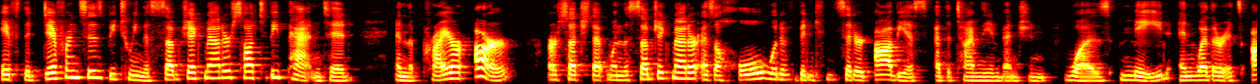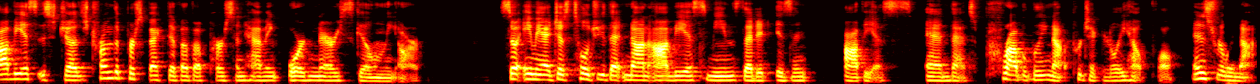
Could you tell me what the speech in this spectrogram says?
if the differences between the subject matter sought to be patented and the prior art are such that when the subject matter as a whole would have been considered obvious at the time the invention was made, and whether it's obvious is judged from the perspective of a person having ordinary skill in the art. So, Amy, I just told you that non obvious means that it isn't obvious, and that's probably not particularly helpful. And it's really not.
